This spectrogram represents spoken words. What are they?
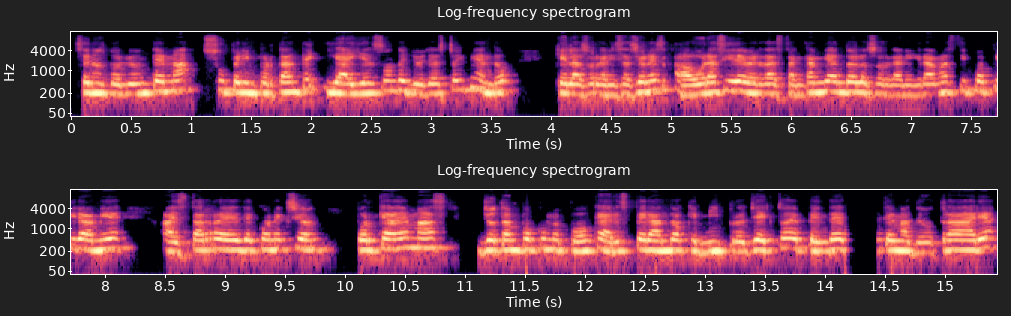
se nos volvió un tema súper importante y ahí es donde yo ya estoy viendo que las organizaciones ahora sí de verdad están cambiando de los organigramas tipo pirámide a estas redes de conexión, porque además yo tampoco me puedo quedar esperando a que mi proyecto depende de temas de otra área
